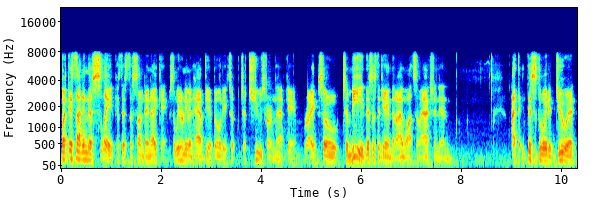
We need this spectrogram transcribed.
but it's not in this slate because it's the Sunday night game. So we don't even have the ability to, to choose from that game, right? So to me, this is the game that I want some action in. I think this is the way to do it.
